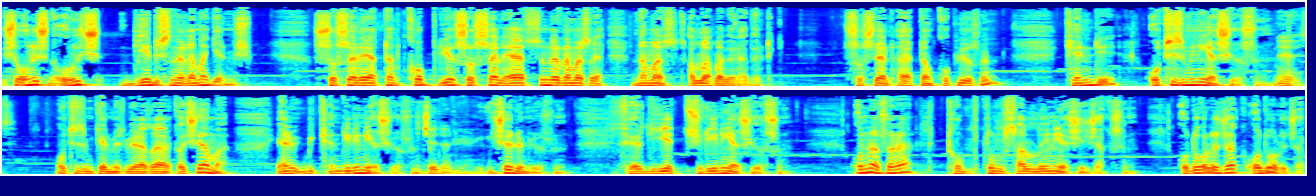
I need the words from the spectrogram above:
İşte onun için oruç diye bir sınırlama gelmiş. Sosyal hayattan kop diye sosyal hayat sınırlaması namaz Allah'la beraberlik. Sosyal hayattan kopuyorsun. Kendi otizmini yaşıyorsun. Evet. Otizm kelimesi biraz ağır kaçıyor ama yani bir kendiliğini yaşıyorsun. İçe dönüyor. İçe dönüyorsun. Ferdiyetçiliğini yaşıyorsun. Ondan sonra toplumsallığını yaşayacaksın. O da olacak, o da olacak.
